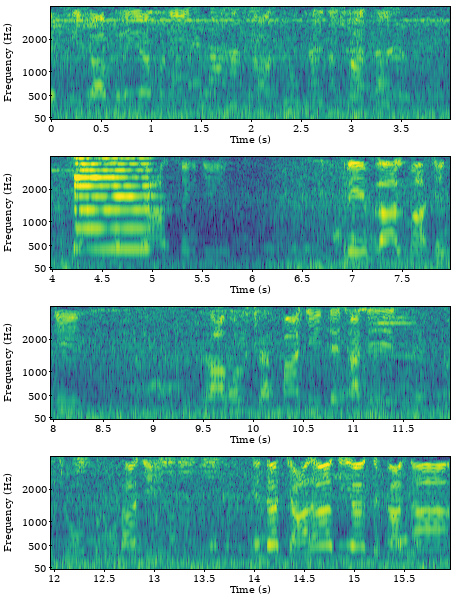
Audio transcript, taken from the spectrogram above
ਐਮਸੀ ਸਾਹਿਬ ਰਹੇ ਆ, ਬੜੇ ਸਤਿਕਾਰਯੋਗ ਨੇ ਜੀ ਸ਼ਹਿਰ ਦੇ। ਪਿਆਰ ਸਿੰਘ ਜੀ ਪ੍ਰੇਮ ਲਾਲ ਮਹਾਜਨ ਜੀ, ਰਾਹੁਲ ਸ਼ਰਮਾ ਜੀ ਤੇ ਸਾਡੇ ਅਸ਼ੋਕ ਅਰੋੜਾ ਜੀ। ਇਹਨਾਂ ਚਾਰਾਂ ਦੀਆਂ ਦੁਕਾਨਾਂ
